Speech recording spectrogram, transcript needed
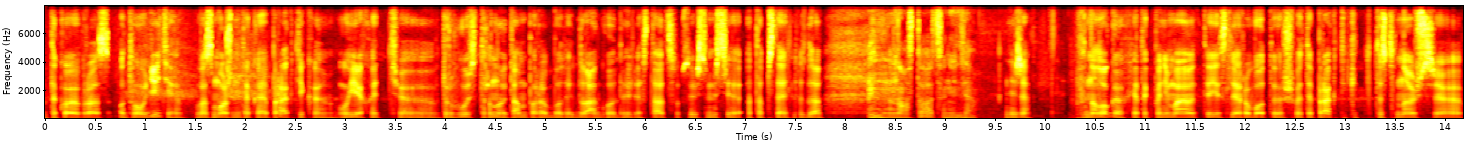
А такой вопрос. Вот в аудите, возможно, такая практика уехать э, в другую страну и там поработать два года или остаться, в зависимости от обстоятельств, да? Но оставаться нельзя. Нельзя. В налогах, я так понимаю, ты если работаешь в этой практике, то ты становишься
